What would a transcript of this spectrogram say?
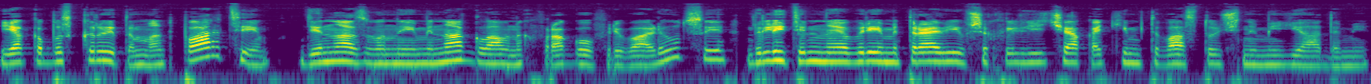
якобы скрытом от партии, где названы имена главных врагов революции, длительное время травивших Ильича какими-то восточными ядами.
